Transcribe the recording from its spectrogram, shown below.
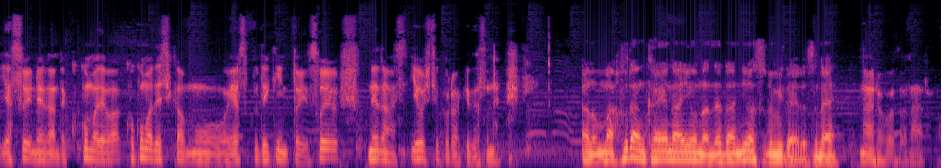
安い値段で、ここまでは、ここまでしかもう安くできんという、そういう値段用意してくるわけですね。あの、まあ、普段買えないような値段にはするみたいですね。なるほど、なるほど。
